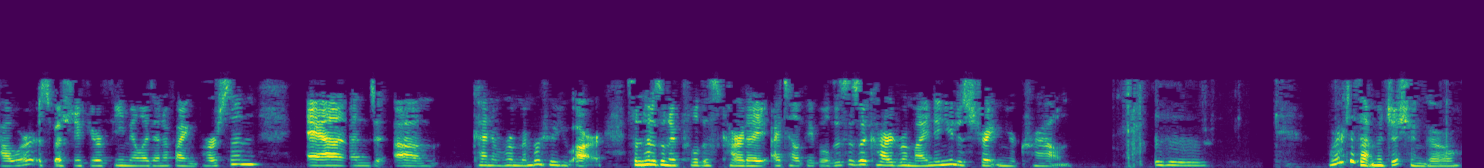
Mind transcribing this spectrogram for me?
power, especially if you're a female identifying person. And, um, kind of remember who you are. Sometimes when I pull this card, I, I tell people this is a card reminding you to straighten your crown. Mm-hmm. Where did that magician go?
